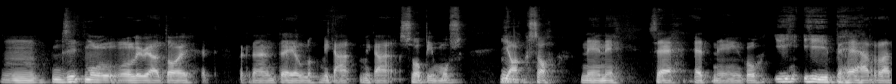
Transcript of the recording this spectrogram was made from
Mm. Sitten mulla oli vielä toi, että vaikka tämä nyt ei ollut mikä, mikä sopimusjakso, mm. niin, niin se, että niinku I- IPR,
